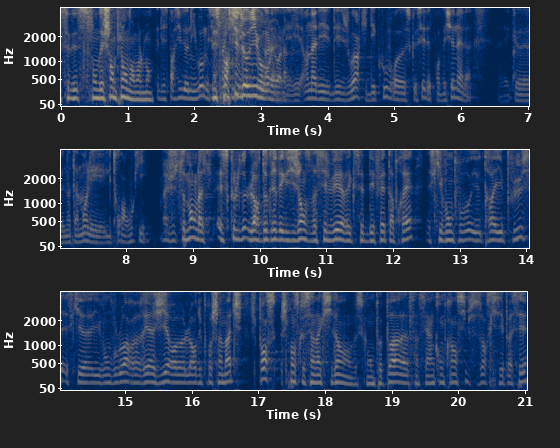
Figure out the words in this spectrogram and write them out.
c'est des- ce sont des champions normalement. Des sportifs de haut niveau, mais Des certains sportifs de haut niveau, voilà. Et on a des, des joueurs qui découvrent euh, ce que c'est d'être professionnel, avec euh, notamment les, les trois rookies. Bah, justement, est-ce que le- leur degré d'exigence va s'élever avec cette défaite après? Est-ce qu'ils vont pouvoir travailler plus? Est-ce qu'ils ils vont vouloir réagir euh, lors du prochain match? Je pense, je pense que c'est un accident, parce qu'on peut pas. Enfin, c'est incompréhensible ce soir ce qui s'est passé.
